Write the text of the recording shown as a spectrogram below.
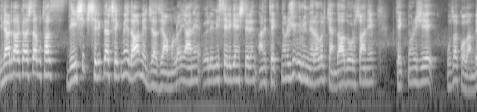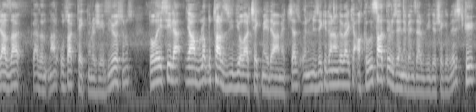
İleride arkadaşlar bu tarz değişik içerikler çekmeye devam edeceğiz Yağmur'la. Yani böyle liseli gençlerin hani teknoloji ürünleri alırken daha doğrusu hani teknolojiye uzak olan biraz daha kadınlar uzak teknolojiye biliyorsunuz. Dolayısıyla Yağmur'la bu tarz videolar çekmeye devam edeceğiz. Önümüzdeki dönemde belki akıllı saatler üzerine benzer bir video çekebiliriz. Ki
